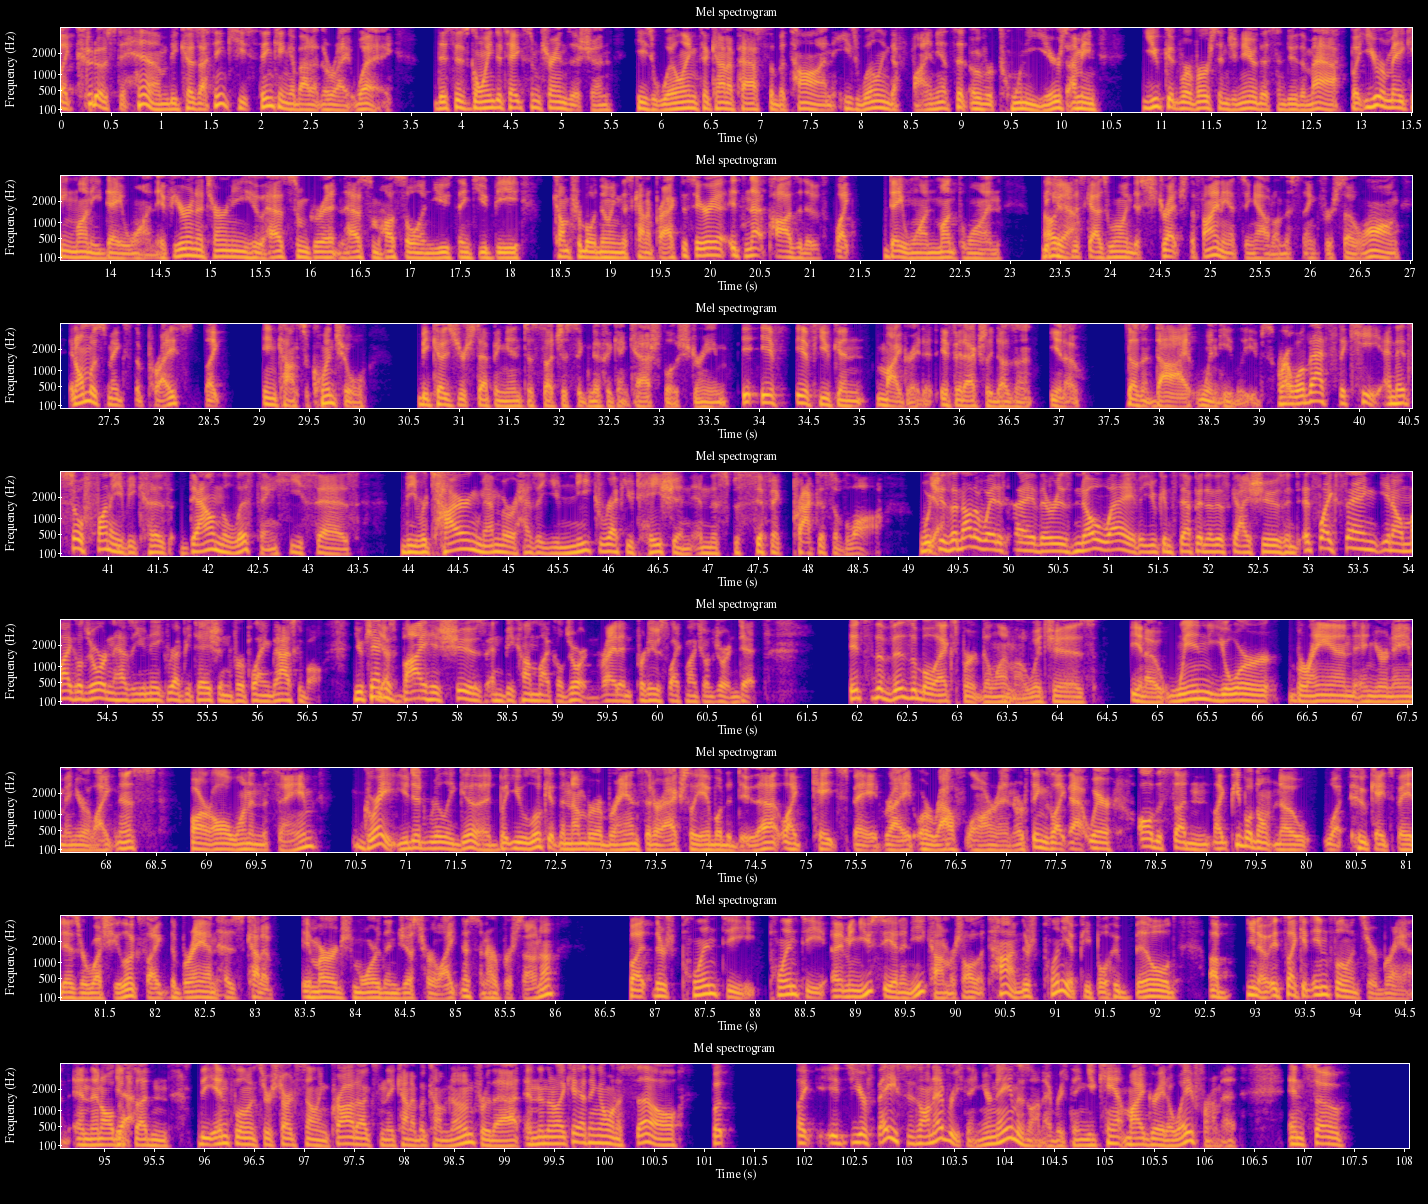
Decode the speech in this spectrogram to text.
like kudos to him because i think he's thinking about it the right way this is going to take some transition he's willing to kind of pass the baton he's willing to finance it over 20 years i mean you could reverse engineer this and do the math, but you're making money day one. If you're an attorney who has some grit and has some hustle and you think you'd be comfortable doing this kind of practice area, it's net positive like day one, month one, oh, because oh, yeah. this guy's willing to stretch the financing out on this thing for so long. It almost makes the price like inconsequential because you're stepping into such a significant cash flow stream. If if you can migrate it, if it actually doesn't, you know, doesn't die when he leaves. Right. Well, that's the key. And it's so funny because down the listing, he says the retiring member has a unique reputation in the specific practice of law, which yeah. is another way to say there is no way that you can step into this guy's shoes. And it's like saying, you know, Michael Jordan has a unique reputation for playing basketball. You can't yeah. just buy his shoes and become Michael Jordan, right? And produce like Michael Jordan did. It's the visible expert dilemma, which is, you know, when your brand and your name and your likeness are all one and the same, great, you did really good. But you look at the number of brands that are actually able to do that, like Kate Spade, right? Or Ralph Lauren or things like that, where all of a sudden, like people don't know what who Kate Spade is or what she looks like. The brand has kind of emerged more than just her likeness and her persona but there's plenty plenty i mean you see it in e-commerce all the time. There's plenty of people who build a you know it's like an influencer brand. And then all of yeah. a sudden the influencer starts selling products and they kind of become known for that. And then they're like hey i think i want to sell. But like it's your face is on everything. Your name is on everything. You can't migrate away from it. And so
